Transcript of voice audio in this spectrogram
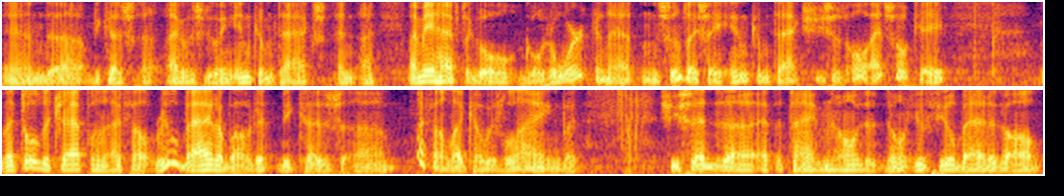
and uh, because I was doing income tax, and I, I may have to go go to work and that. And as soon as I say income tax, she says, "Oh, that's okay." But I told the chaplain I felt real bad about it because um, I felt like I was lying. But she said uh, at the time, "No, don't you feel bad at all."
